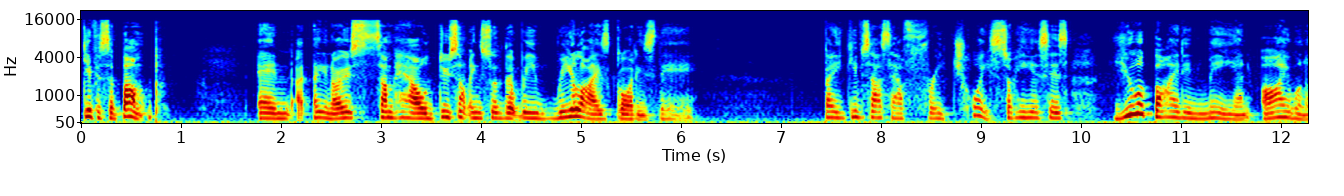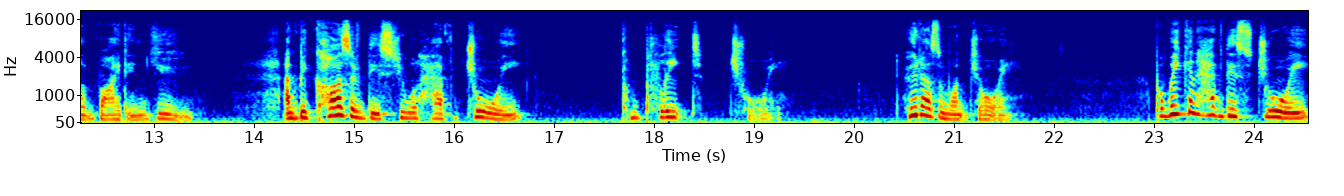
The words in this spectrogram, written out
give us a bump and, uh, you know, somehow do something so that we realize God is there. But He gives us our free choice. So He says, you abide in me, and I will abide in you. And because of this, you will have joy, complete joy. Who doesn't want joy? But we can have this joy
